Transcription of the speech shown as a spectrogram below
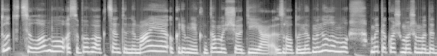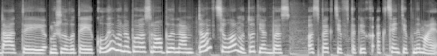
Тут в цілому особливого акценту немає, окрім як на тому, що дія зроблена в минулому. Ми також можемо додати, можливо, те, коли вона була зроблена, але в цілому тут якби аспектів таких акцентів немає.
